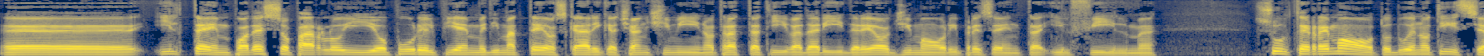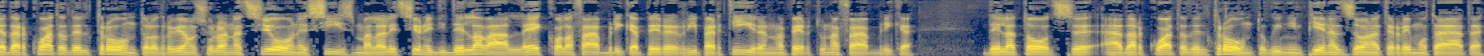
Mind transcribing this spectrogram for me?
Eh, il tempo, adesso parlo io, pure il PM di Matteo scarica Ciancimino, trattativa da ridere, oggi Mori presenta il film. Sul terremoto, due notizie ad Arquata del Tronto, la troviamo sulla Nazione, sisma, la lezione di Della Valle, ecco la fabbrica per ripartire, hanno aperto una fabbrica della TOZ ad Arquata del Tronto, quindi in piena zona terremotata.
